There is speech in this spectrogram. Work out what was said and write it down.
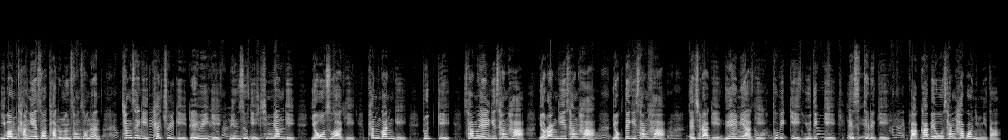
이번 강의에서 다루는 성서는 창세기, 탈출기, 레위기, 민수기, 신명기, 여호수아기, 판관기, 룻기, 사무엘기 상하, 열왕기 상하, 역대기 상하, 에즈라기, 느헤미야기, 토비기, 유디기, 에스테르기, 마카베오 상하권입니다.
